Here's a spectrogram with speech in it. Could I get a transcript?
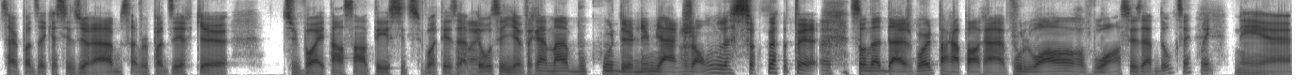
ça veut pas dire que c'est durable, ça veut pas dire que tu vas être en santé si tu vois tes abdos. Il y a vraiment beaucoup de lumière jaune là, sur, notre, sur notre dashboard par rapport à vouloir voir ses abdos. Oui. Mais euh,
